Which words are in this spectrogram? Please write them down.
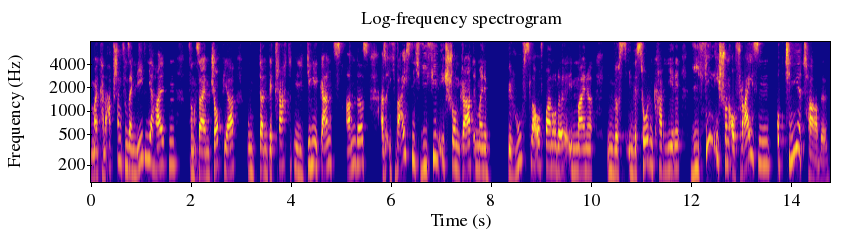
man kann Abstand von seinem Leben hier halten, von seinem Job, ja, und dann betrachtet man die Dinge ganz anders. Also ich weiß nicht, wie viel ich schon gerade in meine Berufslaufbahn oder in meiner Invest Investorenkarriere, wie viel ich schon auf Reisen optimiert habe.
